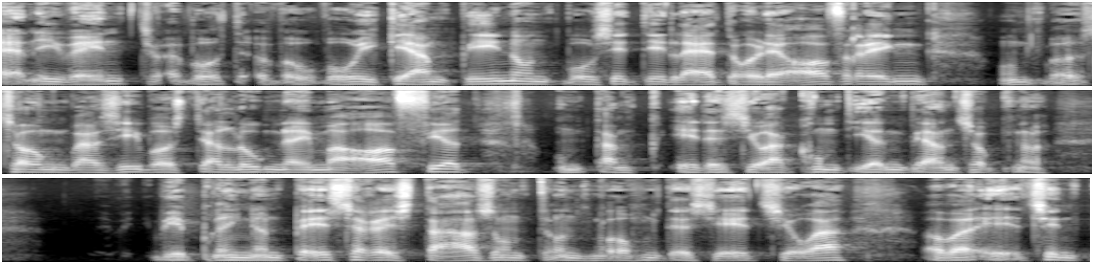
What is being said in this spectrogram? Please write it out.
ein Event, wo, wo, wo ich gern bin und wo sich die Leute alle aufregen und sagen, weiß ich, was der Lugner immer aufführt. Und dann jedes Jahr kommt irgendwer und sagt, na, wir bringen bessere Stars und, und machen das jetzt ja. Aber jetzt sind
